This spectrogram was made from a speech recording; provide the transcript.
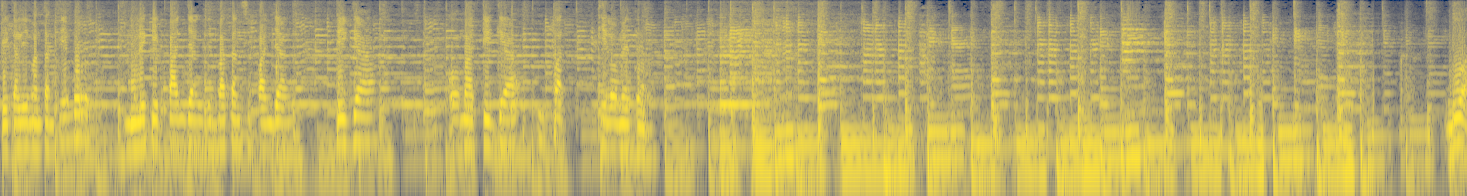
di Kalimantan Timur memiliki panjang jembatan sepanjang 3,34 km. Dua,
